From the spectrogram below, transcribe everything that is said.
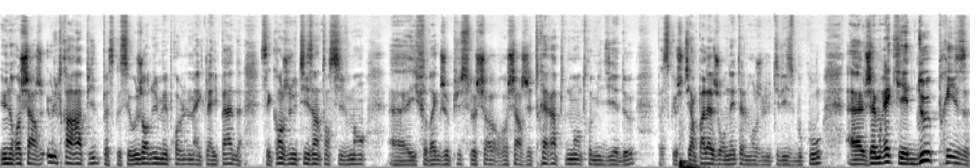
Une recharge ultra rapide, parce que c'est aujourd'hui mes problèmes avec l'iPad. C'est quand je l'utilise intensivement, euh, il faudrait que je puisse le recharger très rapidement entre midi et deux, parce que je tiens pas la journée tellement je l'utilise beaucoup. Euh, j'aimerais qu'il y ait deux prises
